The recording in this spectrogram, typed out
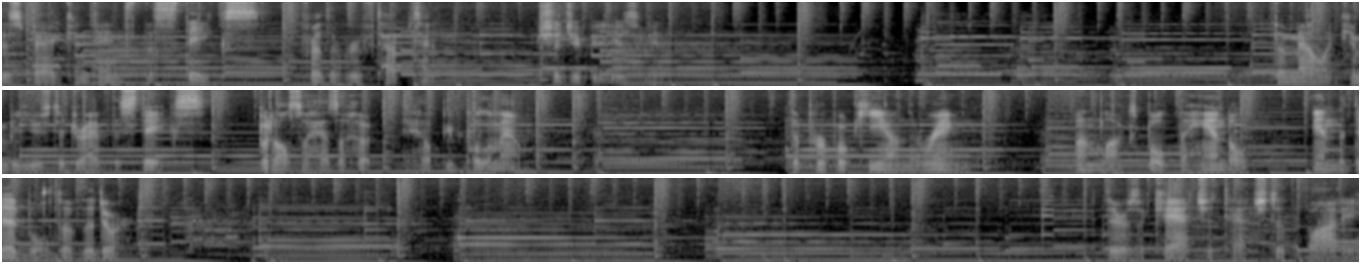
this bag contains the stakes for the rooftop tent, should you be using it. The mallet can be used to drive the stakes, but also has a hook to help you pull them out. The purple key on the ring unlocks both the handle and the deadbolt of the door. There's a catch attached to the body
